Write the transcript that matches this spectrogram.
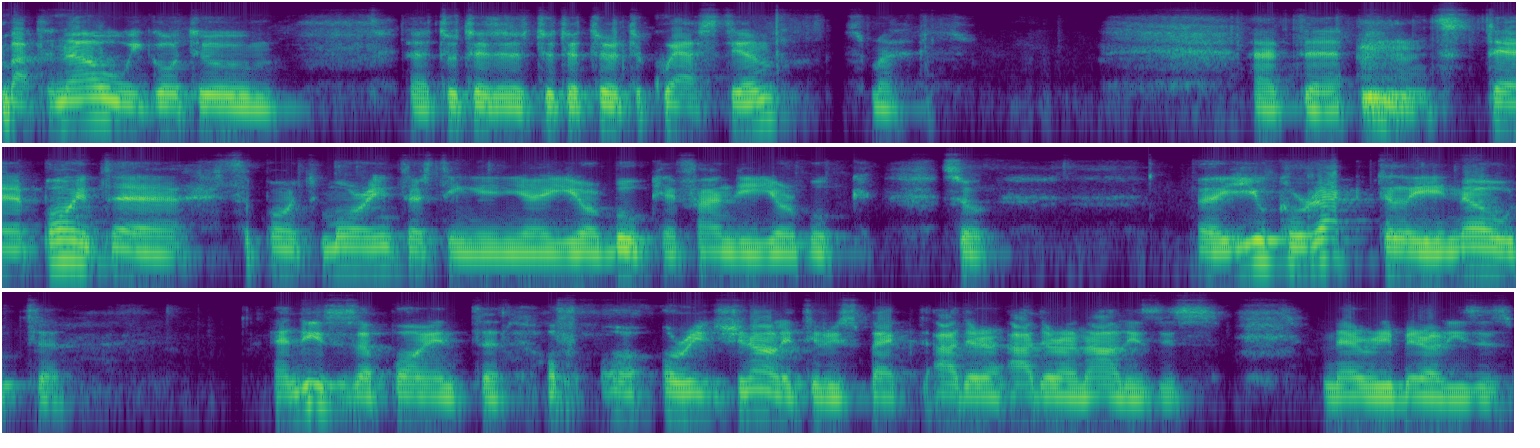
But now we go to uh, to the to the third question at uh, the point uh, it's point more interesting in uh, your book i find in your book. So uh, you correctly note and this is a point of originality respect other other analysis neoliberalism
